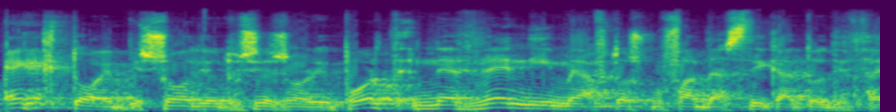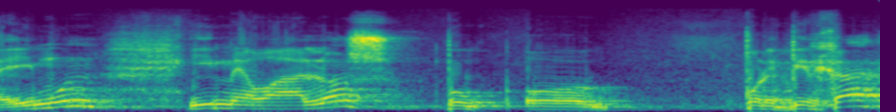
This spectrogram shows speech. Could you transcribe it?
έκτο επεισόδιο του Season Report. Ναι, δεν είμαι αυτός που φανταστήκατε ότι θα ήμουν. Είμαι ο άλλος που ο, προϋπήρχα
